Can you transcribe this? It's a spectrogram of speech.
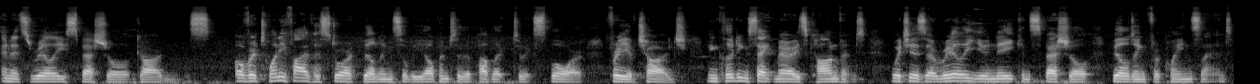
and its really special gardens. Over 25 historic buildings will be open to the public to explore free of charge, including St. Mary's Convent, which is a really unique and special building for Queensland.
